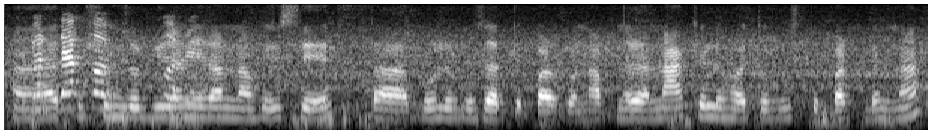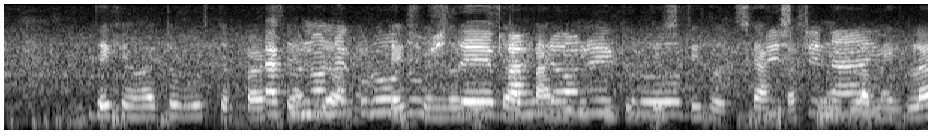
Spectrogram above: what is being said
আহ, এত সুন্দর বিরিয়ানি রান্না হয়েছে তা বলে বোঝাতে পারব না। আপনারা না খেলে হয়তো বুঝতে পারবেন না। দেখে হয়তো বুঝতে পারছেন অনেকটাই সুন্দর বাহিরে কিন্তু বৃষ্টি হচ্ছে আকাশ মেঘলা মেঘলা।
